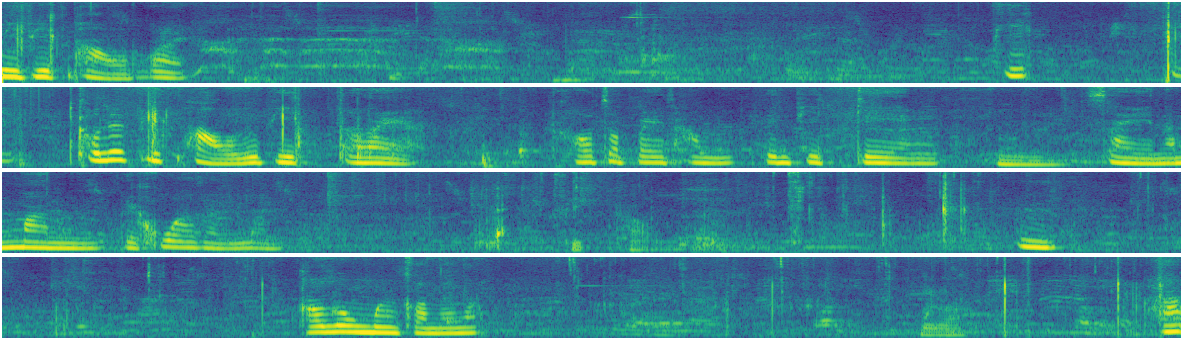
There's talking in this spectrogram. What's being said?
มีพริกเผาด้วยพริกพริกเขาเรียกพริกเผาหรือพริกอะไรอะเขาจะไปทำเป็นพริกแกงอืม ใส่น้ำมันไปคั่วใส่น้ำมันพริกเผาอืมเขาลงมือก่อนเลยนะเห็นไหมฮะ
